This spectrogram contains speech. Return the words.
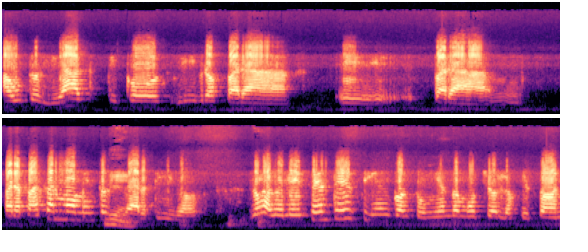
autodidácticos, libros para, para, para pasar momentos divertidos. Los adolescentes siguen consumiendo mucho los que son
